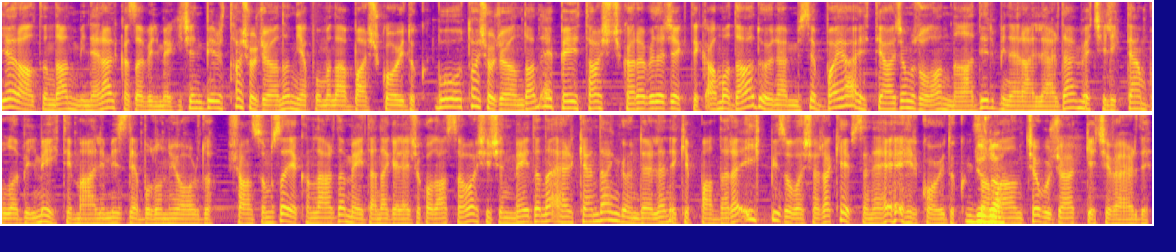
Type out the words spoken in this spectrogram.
yer altından mineral kazabilmek için bir taş ocağının yapımına baş koyduk. Bu taş ocağından epey taş çıkarabilecektik ama daha da önemlisi bayağı ihtiyacımız olan nadir minerallerden ve çelikten bulabilme ihtimalimiz de bulunuyordu. Şansımıza yakınlarda meydana gelecek olan savaş için meydana erkenden gönderilen ekipmanlara ilk biz ulaşarak hepsine el koyduk. Güzel. Zaman çabucak geçiverdi.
